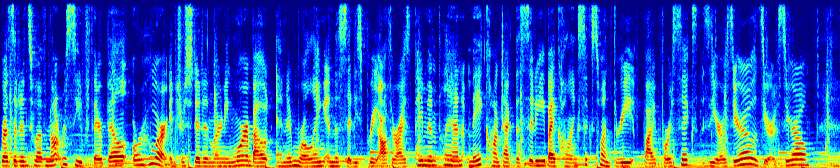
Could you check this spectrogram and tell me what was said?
Residents who have not received their bill or who are interested in learning more about and enrolling in the city's pre authorized payment plan may contact the city by calling 613 546 0000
